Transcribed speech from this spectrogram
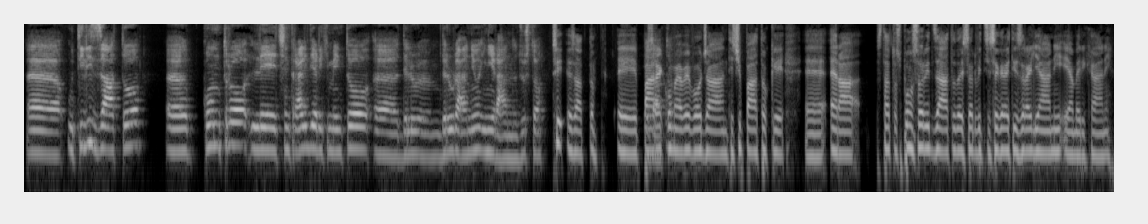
eh, utilizzato eh, contro le centrali di arricchimento eh, dell'uranio in Iran, giusto? Sì, esatto. E pare, esatto. come avevo già anticipato, che eh, era stato sponsorizzato dai servizi segreti israeliani e americani.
